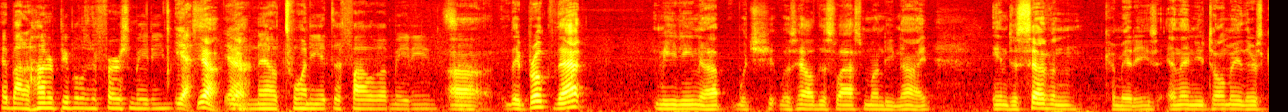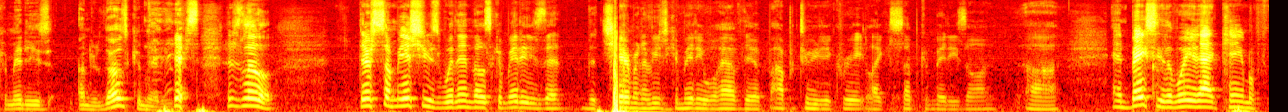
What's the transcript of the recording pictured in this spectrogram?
Had about 100 people at the first meeting. Yes. Yeah, yeah. And now 20 at the follow-up meeting. So. Uh, they broke that meeting up, which was held this last Monday night, into seven committees, and then you told me there's committees under those committees. there's there's little there's some issues within those committees that the chairman of each committee will have the opportunity to create like subcommittees on uh, and basically the way that came af-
